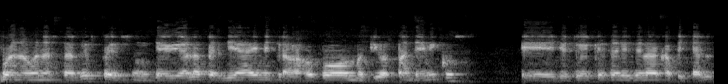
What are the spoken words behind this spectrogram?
Bueno, buenas tardes. Pues debido a la pérdida de mi trabajo por motivos pandémicos, eh, yo tuve que salir de la capital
